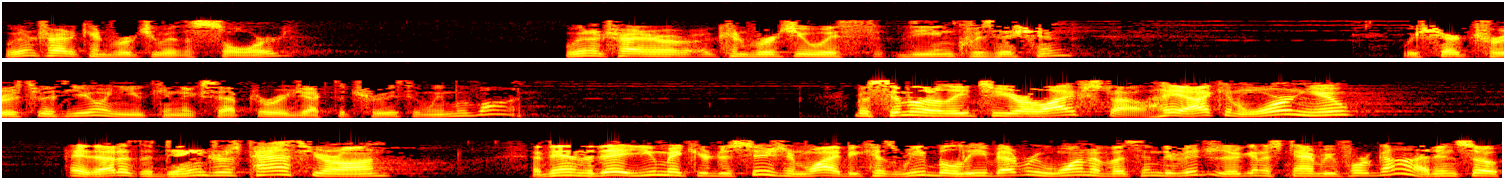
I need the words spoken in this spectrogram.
We don't try to convert you with a sword. We don't try to convert you with the Inquisition. We share truth with you, and you can accept or reject the truth, and we move on. But similarly to your lifestyle, hey, I can warn you. Hey, that is a dangerous path you're on. At the end of the day, you make your decision. Why? Because we believe every one of us individually are going to stand before God. And so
